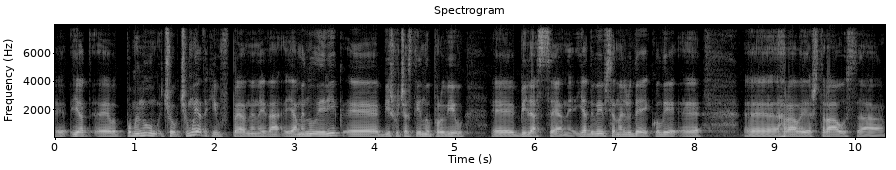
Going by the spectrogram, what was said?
Е, Я е, по минулому, чому я такий впевнений? Я минулий рік е, більшу частину провів біля сцени. Я дивився на людей, коли грали Штрауса,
